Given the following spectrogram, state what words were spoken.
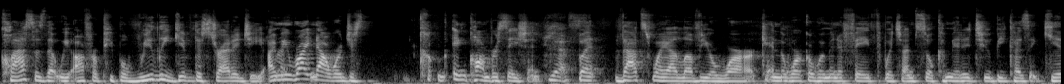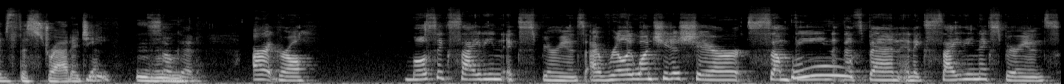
classes that we offer people really give the strategy. I right. mean, right now we're just in conversation. Yes. But that's why I love your work and the work of Women of Faith, which I'm so committed to because it gives the strategy. Yeah. Mm-hmm. So good. All right, girl. Most exciting experience. I really want you to share something Ooh. that's been an exciting experience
